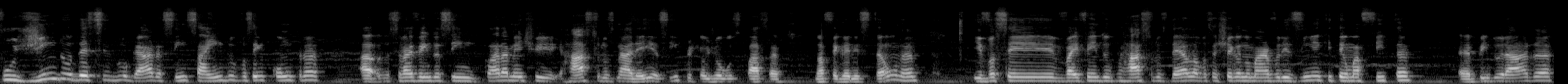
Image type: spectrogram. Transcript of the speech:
fugindo desse lugar, assim, saindo, você encontra, você vai vendo, assim, claramente rastros na areia, assim, porque o jogo se passa no Afeganistão, né, e você vai vendo rastros dela, você chega numa árvorezinha que tem uma fita é, pendurada,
